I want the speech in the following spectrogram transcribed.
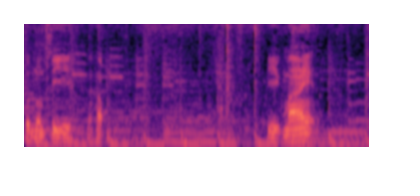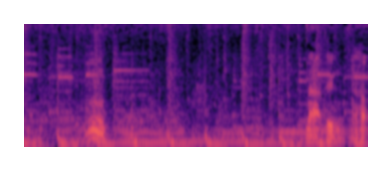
ต้นนนทรีนะครับ ปีกไม้ น่าทึ่งนะครับ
